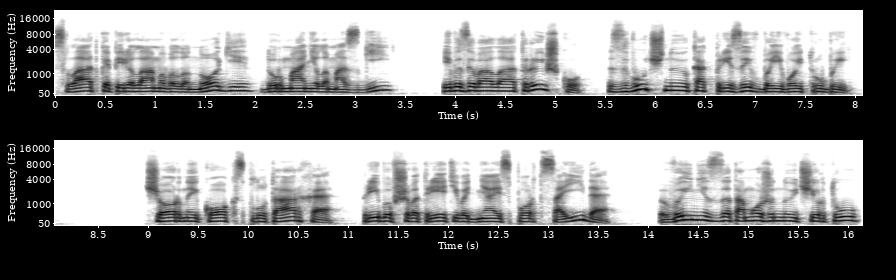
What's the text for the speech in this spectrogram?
сладко переламывало ноги, дурманило мозги и вызывало отрыжку, звучную, как призыв боевой трубы. Черный кок с Плутарха, прибывшего третьего дня из порт Саида, вынес за таможенную черту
